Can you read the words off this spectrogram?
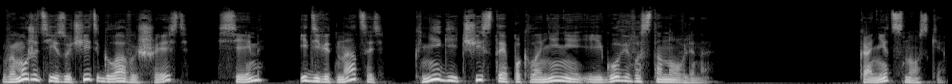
вы можете изучить главы 6, 7 и 19 книги «Чистое поклонение Иегове восстановлено». Конец сноски.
